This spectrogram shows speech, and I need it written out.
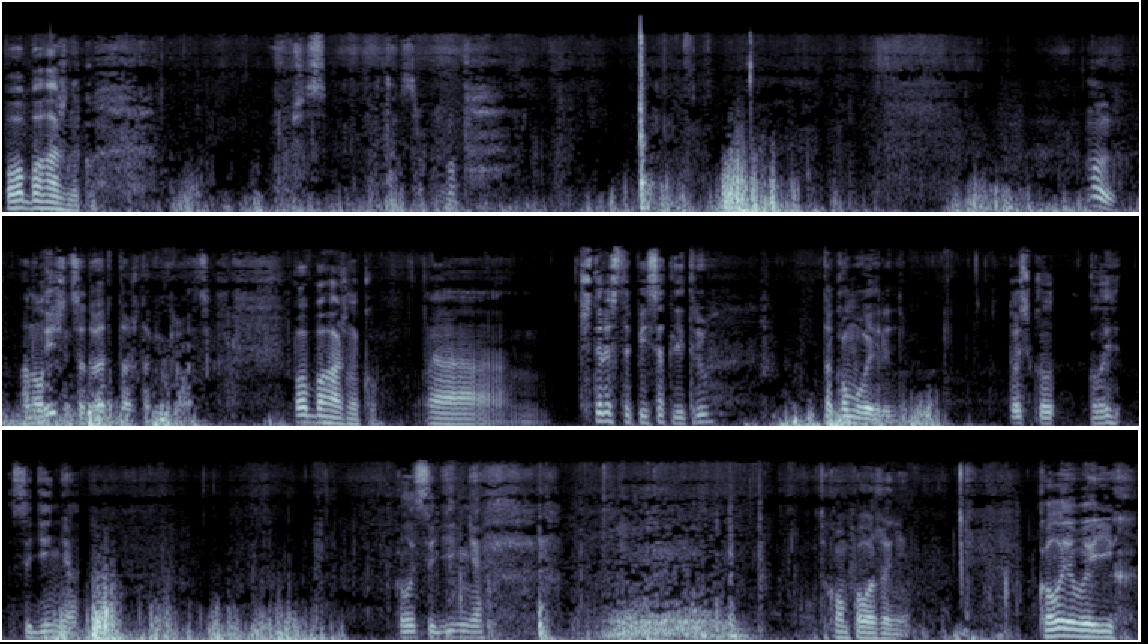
По багажнику. Я так зроблю. Оп. Ну, аналогічно ця двері теж так відкривається. По багажнику. Е, 450 літрів в такому вигляді. Тобто, коли, сидіння. Коли сидіння в такому положенні. Коли ви їх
